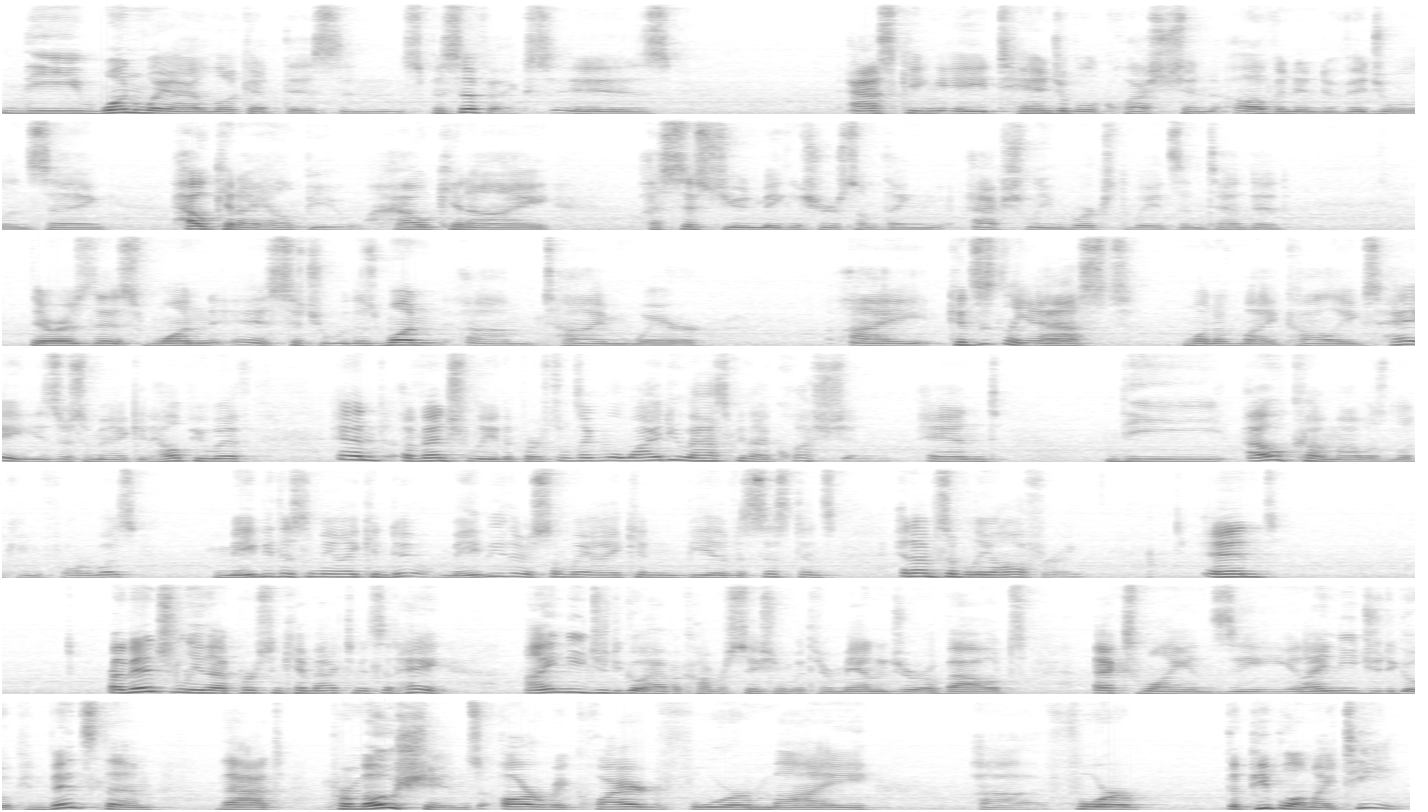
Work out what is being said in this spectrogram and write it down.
the one way I look at this in specifics is asking a tangible question of an individual and saying, How can I help you? How can I assist you in making sure something actually works the way it's intended? There was this one uh, situation, there's one um, time where I consistently asked one of my colleagues, Hey, is there something I can help you with? And eventually the person was like, Well, why do you ask me that question? And the outcome I was looking for was maybe there's something I can do. Maybe there's some way I can be of assistance, and I'm simply offering. And eventually, that person came back to me and said, Hey, I need you to go have a conversation with your manager about X, Y, and Z, and I need you to go convince them that promotions are required for my uh, for the people on my team.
